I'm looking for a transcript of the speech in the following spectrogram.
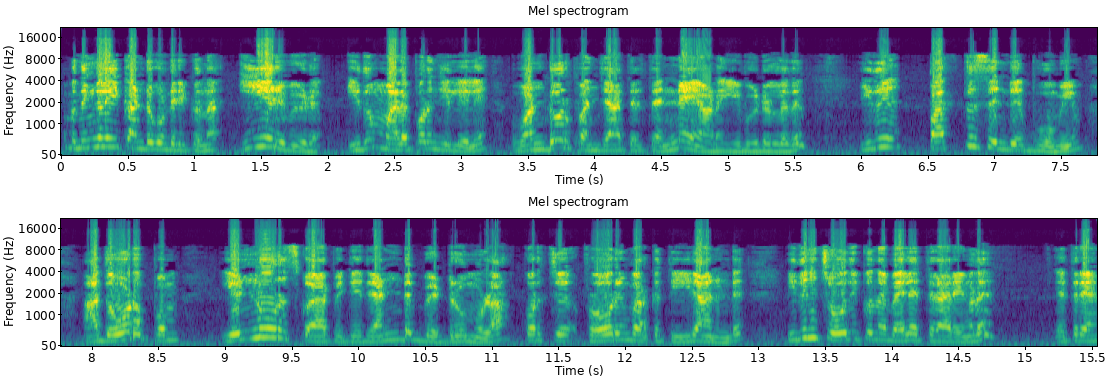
അപ്പൊ നിങ്ങൾ ഈ കണ്ടുകൊണ്ടിരിക്കുന്ന ഈ ഒരു വീട് ഇതും മലപ്പുറം ജില്ലയിലെ വണ്ടൂർ പഞ്ചായത്തിൽ തന്നെയാണ് ഈ വീടുള്ളത്. ഇത് പത്ത് സെന്റ് ഭൂമിയും അതോടൊപ്പം എണ്ണൂറ് സ്ക്വയർ ഫീറ്റ് രണ്ട് ബെഡ്റൂം ഉള്ള കുറച്ച് ഫ്ലോറിംഗ് വർക്ക് തീരാനുണ്ട്. ഇതിന് ചോദിക്കുന്ന വില എത്ര കാര്യങ്ങൾ? എത്രയാ?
